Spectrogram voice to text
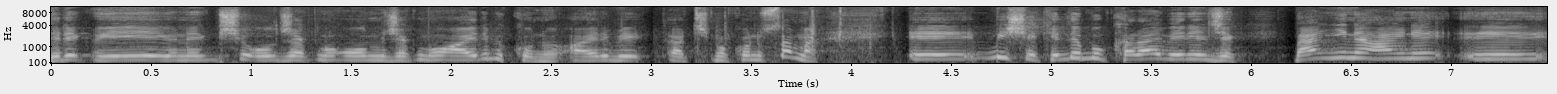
direkt üyeye yönelik bir şey olacak mı olmayacak mı o ayrı bir konu. Ayrı bir tartışma konusu ama e, bir şekilde bu karar verilecek. Ben yine aynı e,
